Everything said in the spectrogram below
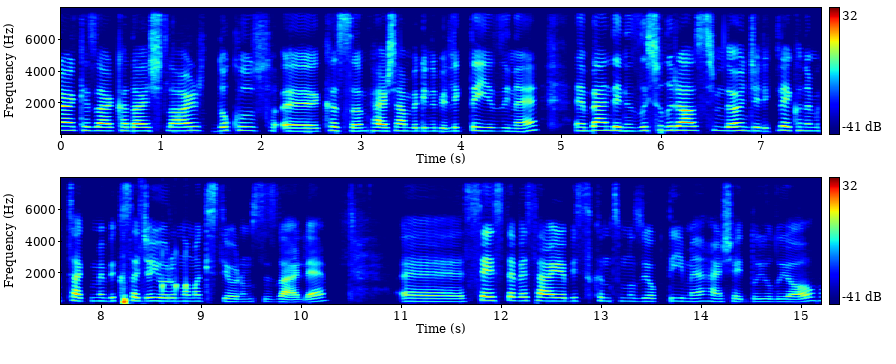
herkese arkadaşlar. 9 e, Kasım Perşembe günü birlikteyiz yine. E, ben Deniz Işılıraz. Şimdi öncelikle ekonomik takvimi bir kısaca yorumlamak istiyorum sizlerle. E, seste vesaire bir sıkıntımız yok değil mi? Her şey duyuluyor.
